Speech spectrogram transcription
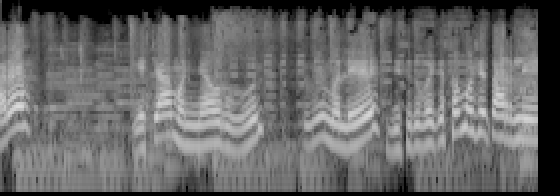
अरे याच्या म्हणण्यावरून तुम्ही मले वीस रुपयाचे समोसे चारले.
